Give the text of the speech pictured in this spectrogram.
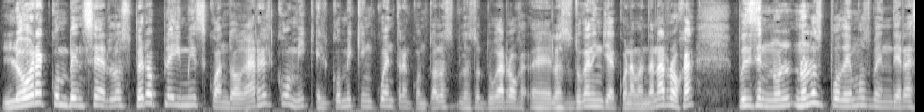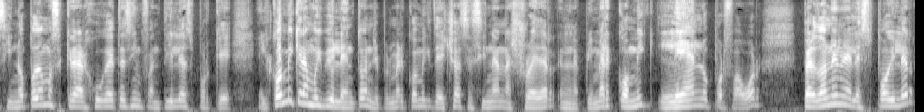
logra convencerlos, pero Playmates cuando agarra el cómic, el cómic que encuentran con todas las, tortugas rojas, eh, las tortugas ninja con la bandana roja, pues dicen, no, no los podemos vender así, no podemos crear juguetes infantiles porque el cómic era muy violento, en el primer cómic de hecho asesinan a Shredder, en el primer cómic, léanlo por favor, perdonen el spoiler,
